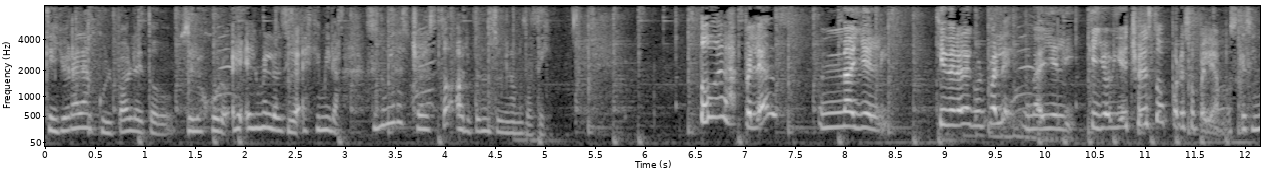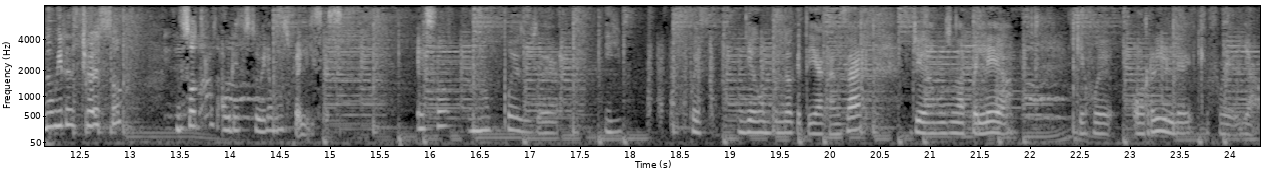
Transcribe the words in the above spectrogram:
que yo era la culpable de todo, se lo juro. Él, me lo decía, es que mira, si no hubieras hecho esto, ahorita no estuviéramos así. Todas las peleas, Nayeli. ¿Quién era la culpable? Nayeli. Que yo había hecho esto, por eso peleamos. Que si no hubieras hecho eso, nosotros ahorita estuviéramos felices. Eso no puede suceder. Y pues llega un punto que te iba a cansar. Llegamos a una pelea que fue horrible, que fue ya,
